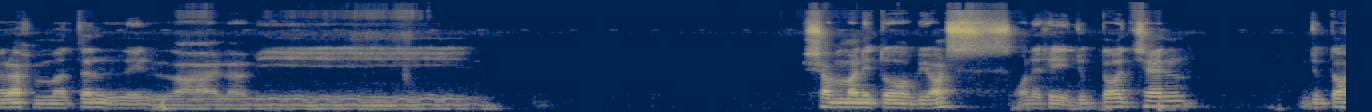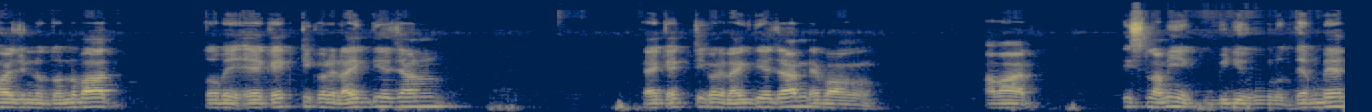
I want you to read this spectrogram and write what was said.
رحمة للعالمين সম্মানিত বিয়ার্স অনেকেই যুক্ত হচ্ছেন যুক্ত হওয়ার জন্য ধন্যবাদ তবে এক একটি করে লাইক দিয়ে যান এক একটি করে লাইক দিয়ে যান এবং আমার ইসলামিক ভিডিওগুলো দেখবেন।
